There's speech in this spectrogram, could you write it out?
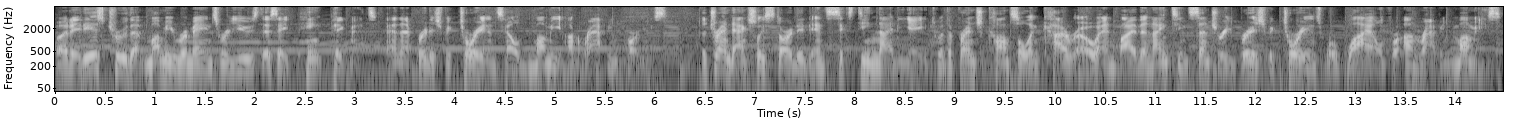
But it is true that mummy remains were used as a paint pigment, and that British Victorians held mummy unwrapping parties. The trend actually started in 1698 with a French consul in Cairo, and by the 19th century, British Victorians were wild for unwrapping mummies.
